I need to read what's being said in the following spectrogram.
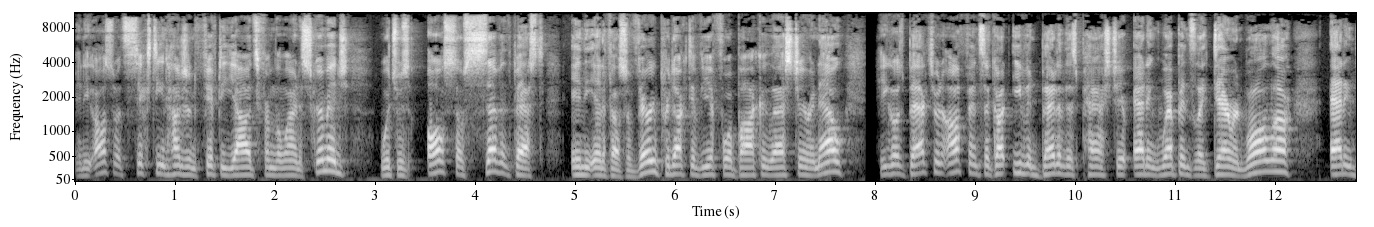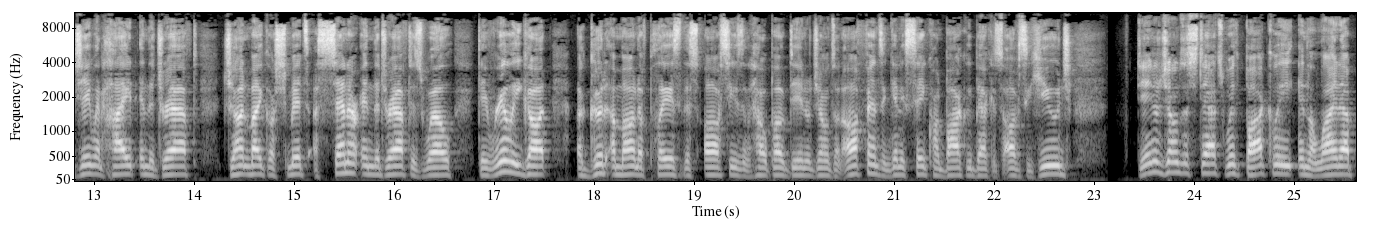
And he also had 1,650 yards from the line of scrimmage, which was also seventh best in the NFL. So, very productive year for Barkley last year. And now he goes back to an offense that got even better this past year, adding weapons like Darren Waller, adding Jalin Hyatt in the draft, John Michael Schmitz, a center in the draft as well. They really got a good amount of players this offseason to help out Daniel Jones on offense, and getting Saquon Barkley back is obviously huge. Daniel Jones' stats with Barkley in the lineup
